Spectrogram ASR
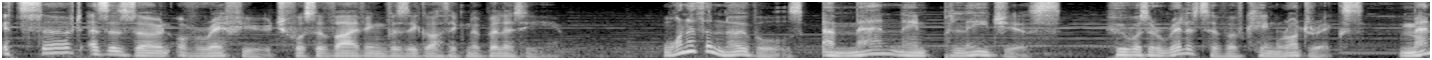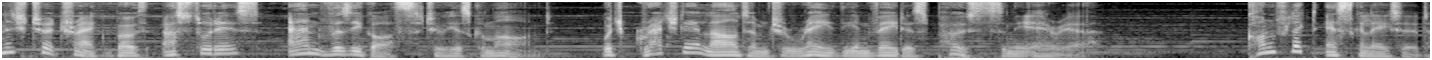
it served as a zone of refuge for surviving Visigothic nobility. One of the nobles, a man named Pelagius, who was a relative of King Roderick's, managed to attract both Astures and Visigoths to his command, which gradually allowed him to raid the invaders' posts in the area. Conflict escalated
